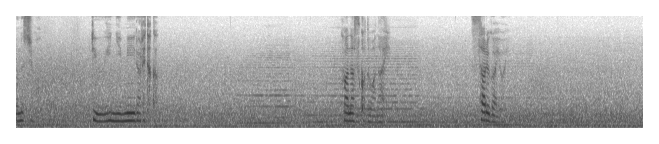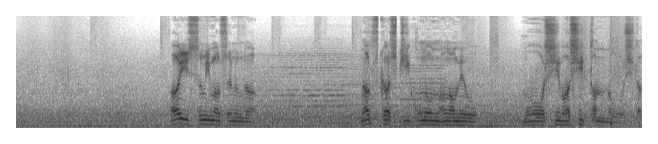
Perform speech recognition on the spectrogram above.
お主も流院に見入られたか。話すことはない。去るがよい。相すみませぬが懐かしきこの眺めをもうしばし堪能したく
